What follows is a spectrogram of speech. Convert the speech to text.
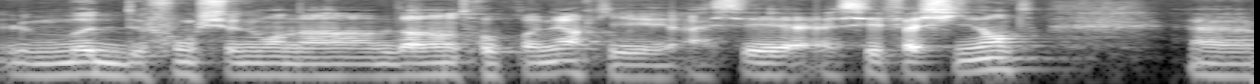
le mode de fonctionnement d'un entrepreneur qui est assez, assez fascinante. Euh,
